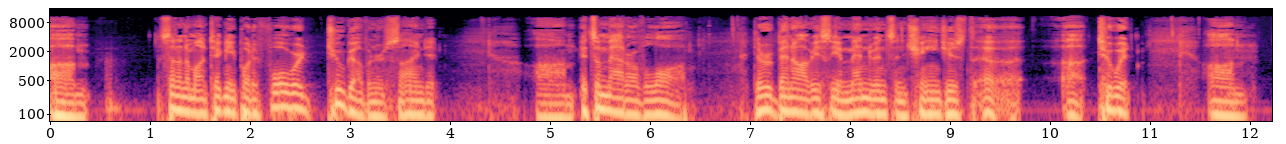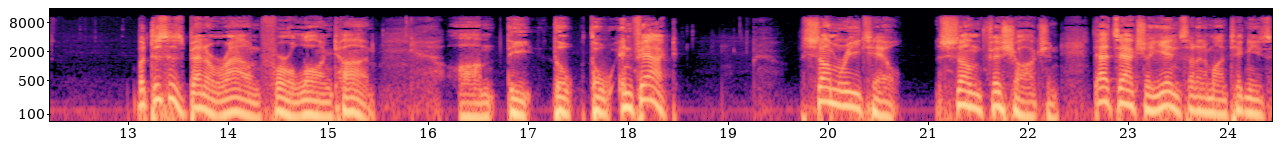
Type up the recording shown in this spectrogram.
Um, Senator Montigny put it forward. Two governors signed it. Um, it's a matter of law. There have been obviously amendments and changes uh, uh, to it. Um, but this has been around for a long time. Um, the, the, the, in fact, some retail, some fish auction, that's actually in Senator Montigny's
